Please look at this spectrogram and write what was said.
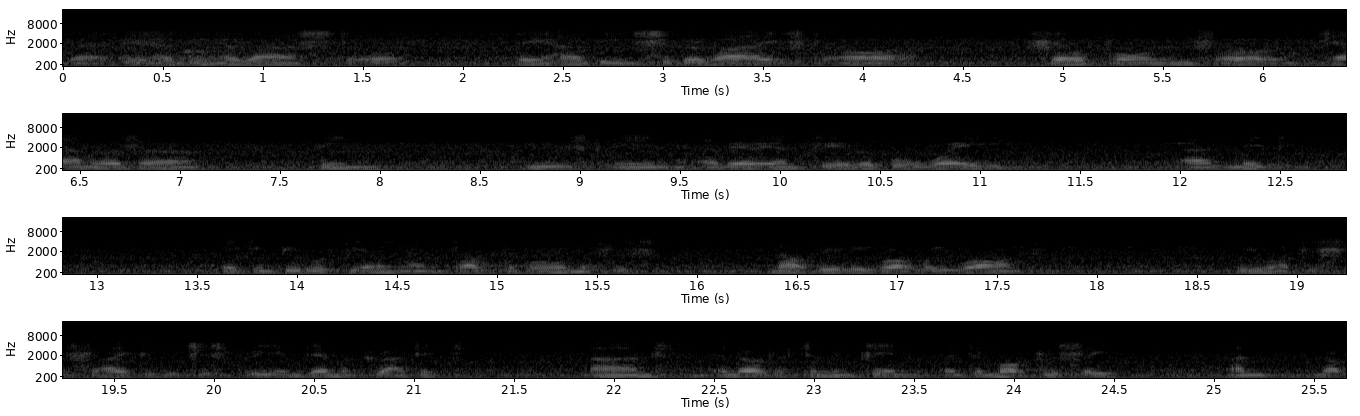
that they have been harassed or have been supervised or cell phones or cameras are being used in a very unfavorable way and made, making people feeling uncomfortable and this is not really what we want. We want a society which is free and democratic and in order to maintain a democracy and not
